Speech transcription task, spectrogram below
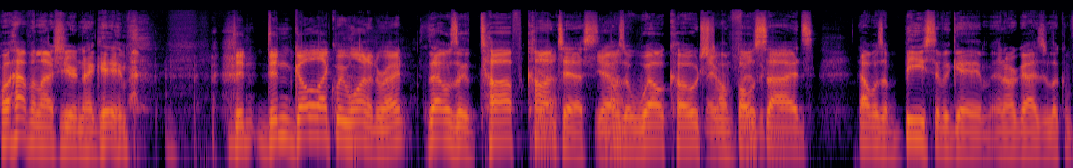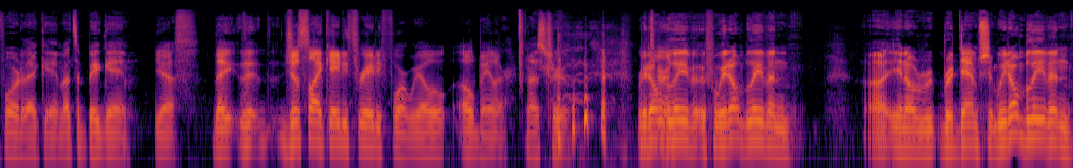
What happened last year in that game? Didn't didn't go like we wanted, right? That was a tough contest. yeah. That was a well coached on both physical. sides. That was a beast of a game, and our guys are looking forward to that game. That's a big game. Yes. They, they just like 83 84, we owe, owe Baylor. That's true. we don't believe if we don't believe in, uh, you know, re- redemption. We don't believe in.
